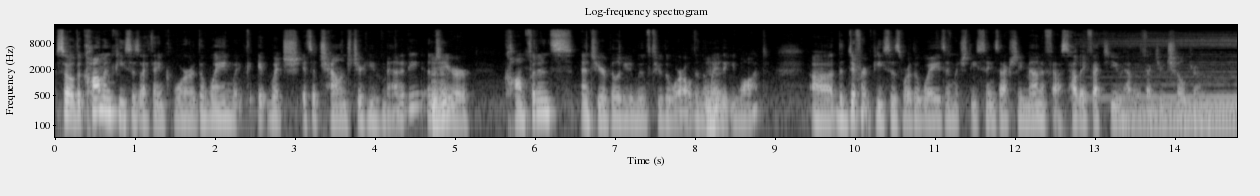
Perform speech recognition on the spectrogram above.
so the common pieces, I think, were the way in which, it, which it's a challenge to your humanity and Mhm. to your confidence and to your ability to move through the world in the way Mhm. that you want. Uh, the different pieces were the ways in which these things actually manifest, how they affect you, how they affect your children.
